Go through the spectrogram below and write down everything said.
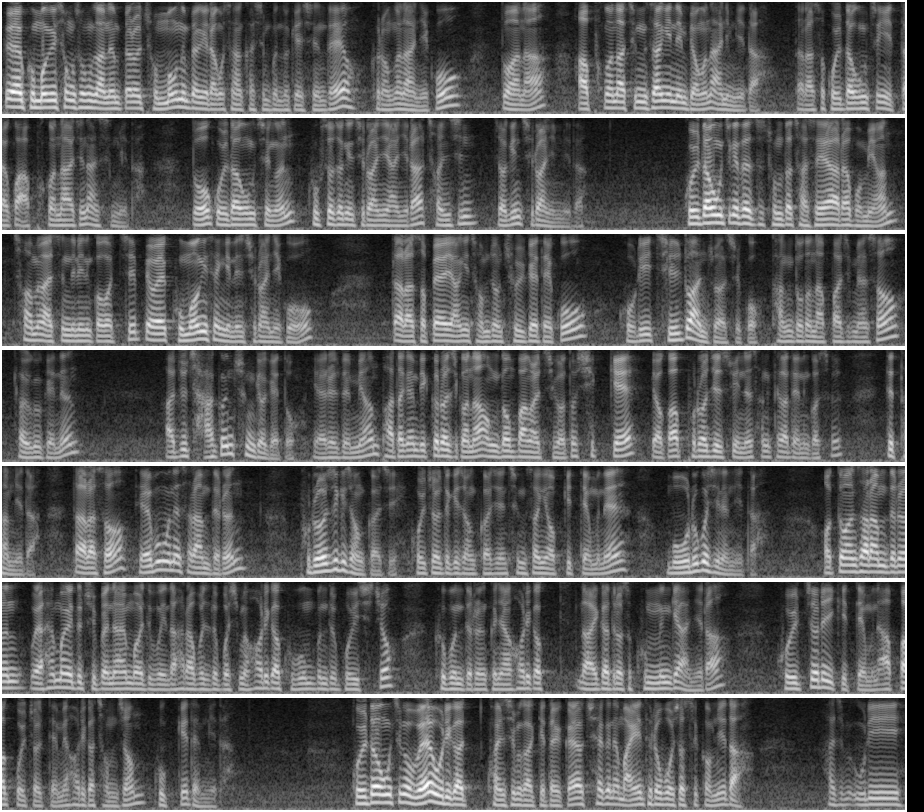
뼈에 구멍이 송송 나는 뼈를 좀먹는 병이라고 생각하시는 분도 계시는데요. 그런 건 아니고 또 하나 아프거나 증상이 있는 병은 아닙니다. 따라서 골다공증이 있다고 아프거나 하진 않습니다. 또 골다공증은 국소적인 질환이 아니라 전신적인 질환입니다. 골다공증에 대해서 좀 더 자세히 알아보면 처음에 말씀드린 것 같이 뼈에 구멍이 생기는 질환이고 따라서 뼈의 양이 점점 줄게 되고 골이 질도 안 좋아지고 강도도 나빠지면서 결국에는 아주 작은 충격에도 예를 들면 바닥에 미끄러지거나 엉덩방을 찍어도 쉽게 뼈가 부러질 수 있는 상태가 되는 것을 뜻합니다. 따라서 대부분의 사람들은 부러지기 전까지 골절되기 전까지는 증상이 없기 때문에 모르고 지냅니다. 어떠한 사람들은 왜 할머니들 주변에 할머니들이나 할아버지들 보시면 허리가 굽은 분들 보이시죠? 그분들은 그냥 허리가 나이가 들어서 굽는 게 아니라 골절이 있기 때문에 압박 골절 때문에 허리가 점점 굽게 됩니다. 골다공증은 왜 우리가 관심을 갖게 될까요? 최근에 많이 들어보셨을 겁니다. 하지만 우리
